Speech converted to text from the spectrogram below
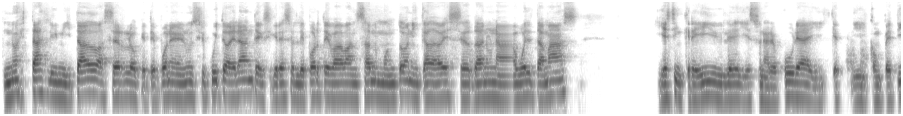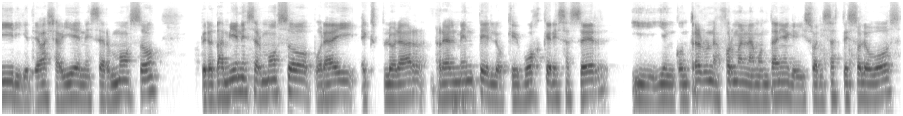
no estás limitado a hacer lo que te ponen en un circuito adelante, si querés el deporte va avanzando un montón y cada vez se dan una vuelta más y es increíble y es una locura que, y competir y que te vaya bien es hermoso, pero también es hermoso por ahí explorar realmente lo que vos querés hacer y, encontrar una forma en la montaña que visualizaste solo vos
